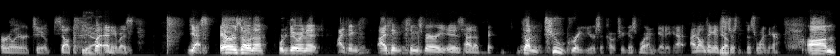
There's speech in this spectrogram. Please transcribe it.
earlier too. So, yeah. But anyways, yes, Arizona, we're doing it. I think I think Kingsbury is had a done two great years of coaching is what I'm getting at. I don't think it's yep. just this one year. Um,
